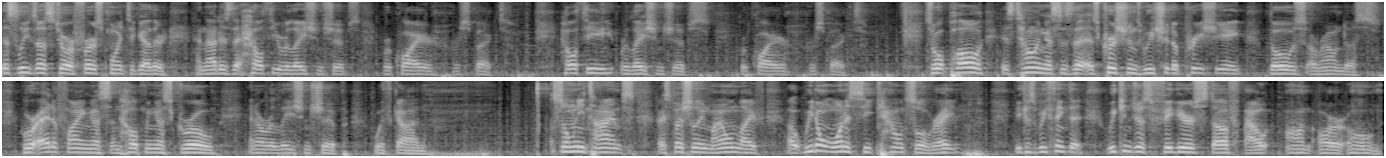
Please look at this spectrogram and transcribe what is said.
This leads us to our first point together, and that is that healthy relationships require respect. Healthy relationships require respect. So, what Paul is telling us is that as Christians, we should appreciate those around us who are edifying us and helping us grow in our relationship with God. So many times, especially in my own life, uh, we don't want to seek counsel, right? Because we think that we can just figure stuff out on our own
